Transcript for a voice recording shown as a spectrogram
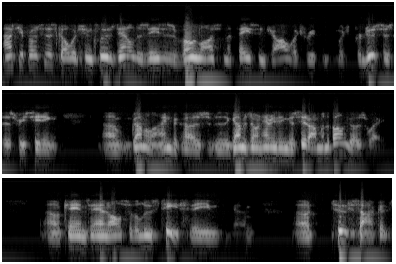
osteoporosis of the skull, which includes dental diseases, bone loss in the face and jaw, which re- which produces this receding uh, gum line because the gums don't have anything to sit on when the bone goes away. Okay, and, and also the loose teeth. The um, uh, tooth sockets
